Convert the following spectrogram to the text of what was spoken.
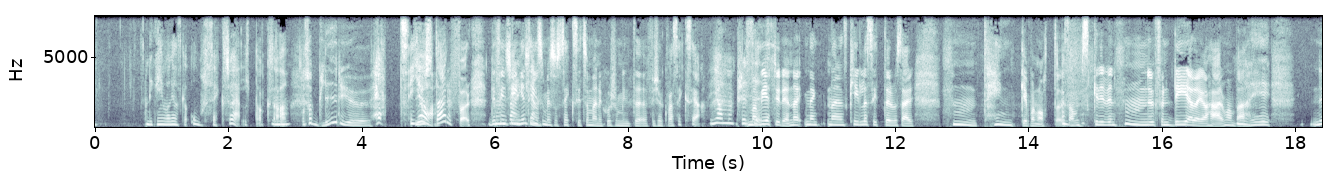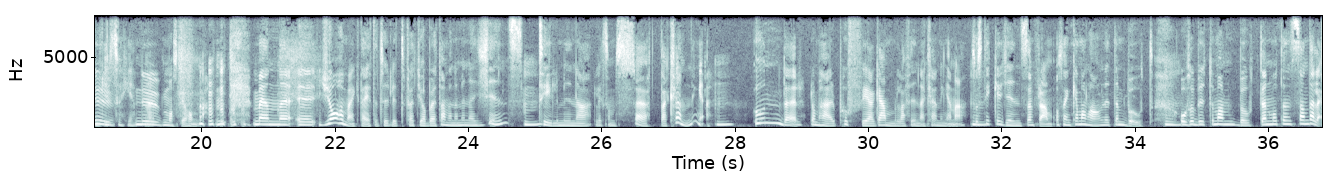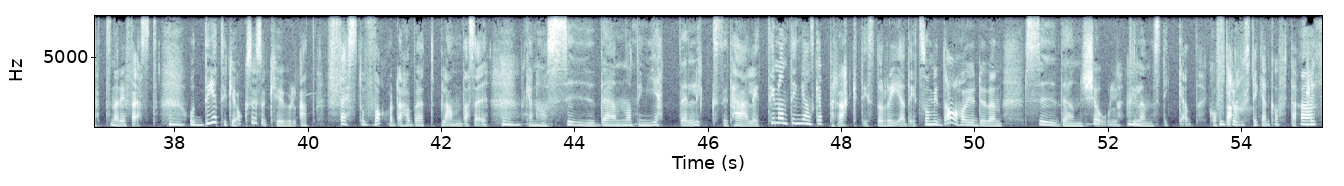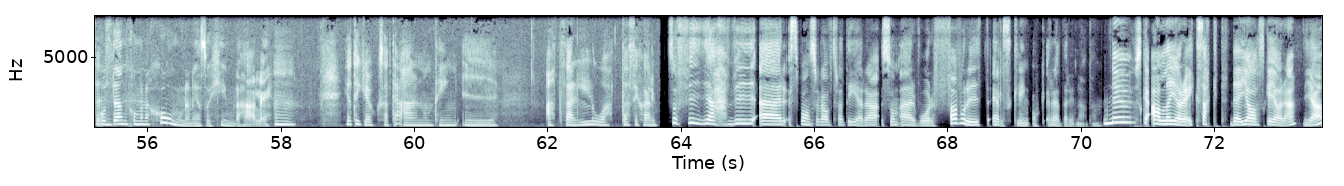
det kan ju vara ganska osexuellt också. Mm. Och så blir det ju hett Ja. Just därför. Det men finns verkligen. ju ingenting som är så sexigt som människor som inte försöker vara sexiga. Ja, men precis. Man vet ju det. När, när, när en kille sitter och så här, hmm, tänker på något och liksom skriver hmm, nu funderar jag här. Man bara, mm. hej, nu, nu måste jag hångla. Mm. Men eh, jag har märkt det här jättetydligt för att jag har börjat använda mina jeans mm. till mina liksom, söta klänningar. Mm under de här puffiga gamla fina klänningarna så mm. sticker jeansen fram och sen kan man ha en liten boot. Mm. Och så byter man booten mot en sandalett när det är fest. Mm. Och det tycker jag också är så kul att fest och vardag har börjat blanda sig. Mm. Man kan ha siden, någonting jätte lyxigt härligt till någonting ganska praktiskt och redigt. Som idag har ju du en sidenkjol till mm. en stickad kofta. Grovstickad kofta, ja, precis. Och den kombinationen är så himla härlig. Mm. Jag tycker också att det är någonting i att så här, låta sig själv... Sofia, vi är sponsrade av Tradera som är vår favorit, älskling och räddare i nöden. Nu ska alla göra exakt det jag ska göra. Ja.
